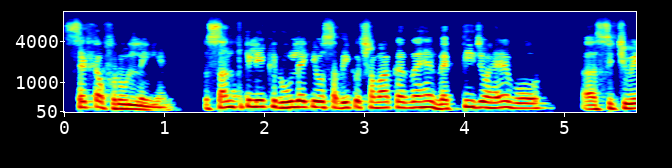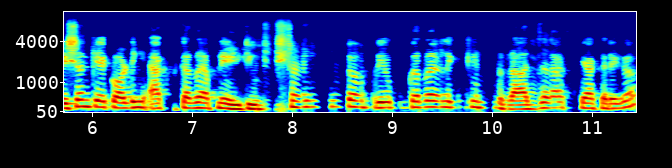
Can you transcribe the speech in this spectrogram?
सेट ऑफ़ रूल नहीं है। तो संत के लिए एक रूल है कि वो सभी को क्षमा कर रहे हैं। व्यक्ति जो है वो सिचुएशन uh, के अकॉर्डिंग एक्ट कर रहा है अपने इंट्यूशन का प्रयोग कर रहा है लेकिन राजा क्या करेगा?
